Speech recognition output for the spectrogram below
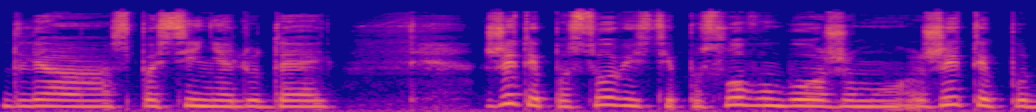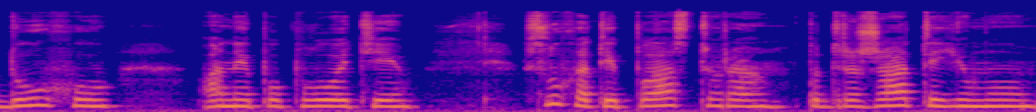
для спасіння людей, жити по совісті, по Слову Божому, жити по духу, а не по плоті слухати пастора, подражати йому.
